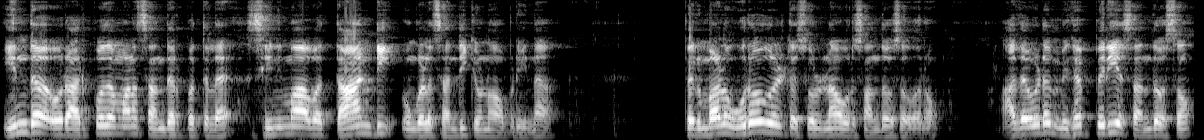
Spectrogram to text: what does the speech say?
இந்த ஒரு அற்புதமான சந்தர்ப்பத்தில் சினிமாவை தாண்டி உங்களை சந்திக்கணும் அப்படின்னா பெரும்பாலும் உறவுகள்கிட்ட சொல்லினா ஒரு சந்தோஷம் வரும். அதை விட மிகப்பெரிய சந்தோஷம்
